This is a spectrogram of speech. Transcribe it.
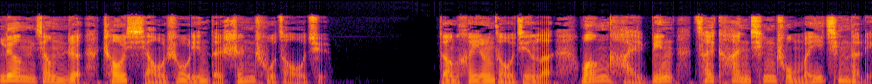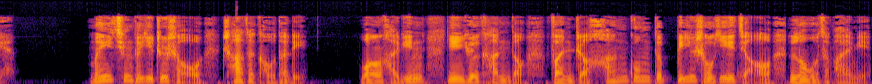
踉跄着朝小树林的深处走去。等黑影走近了，王海滨才看清楚梅青的脸。梅青的一只手插在口袋里，王海滨隐约看到泛着寒光的匕首一角露在外面。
